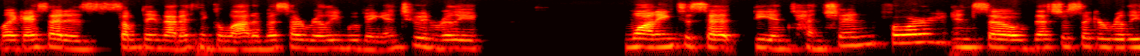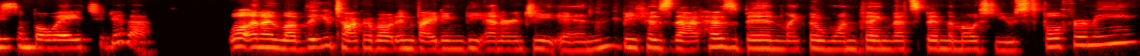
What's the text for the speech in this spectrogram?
like i said is something that i think a lot of us are really moving into and really wanting to set the intention for. And so that's just like a really simple way to do that. Well and i love that you talk about inviting the energy in because that has been like the one thing that's been the most useful for me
